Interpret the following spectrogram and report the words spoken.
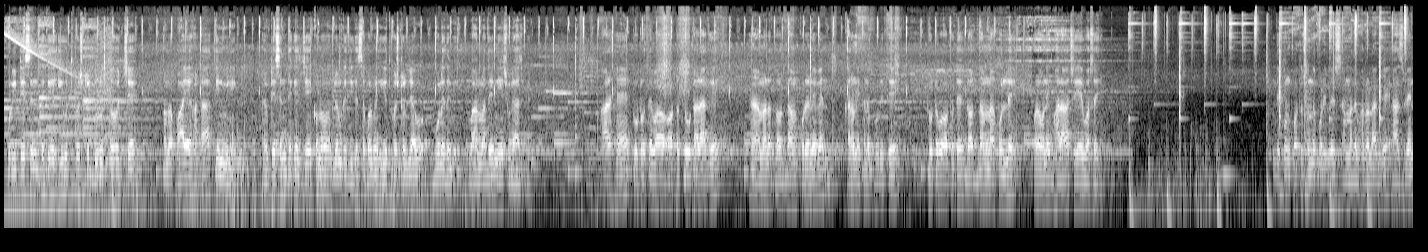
পুরী স্টেশন থেকে ইউথ হোস্টেল দূরত্ব হচ্ছে আমরা পায়ে হাঁটা তিন মিনিট। আমি স্টেশন থেকে যে কোনো জনকে জিজ্ঞাসা করবেন ইউথ হোস্টেল যাব? বলে দেবে বা আমাদের নিয়ে চলে আসবে। আর হ্যাঁ টোটোতে বা অটোতে ওঠার আগে হ্যাঁ, আপনারা দরদাম করে নেবেন। কারণ এখানে পুরীতে টোটো বা অটোতে দরদাম না করলে ওরা অনেক ভাড়া আছে এই বসায়। দেখুন কত সুন্দর পরিবেশ আপনাদের ভালো লাগবে আসবেন।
